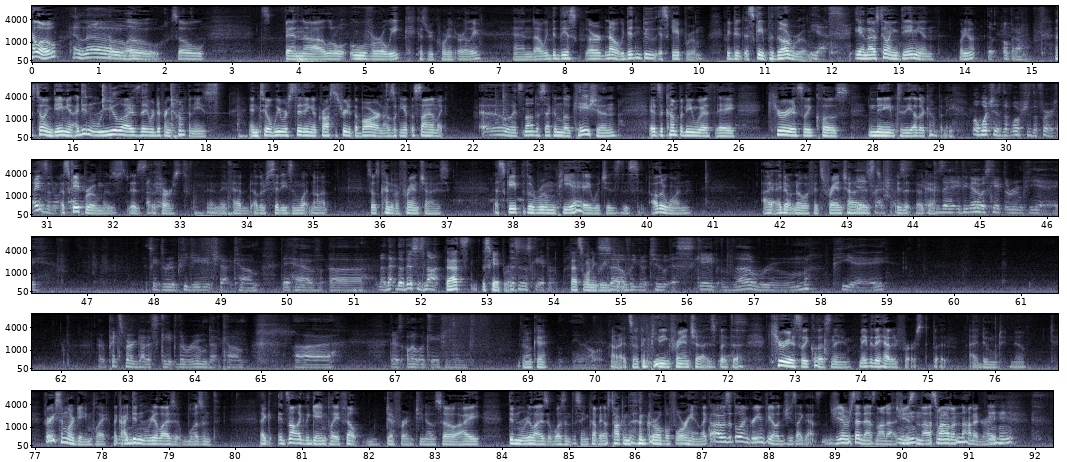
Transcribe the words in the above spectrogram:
Hello. Hello. Hello. So it's been uh, a little over a week because we recorded earlier, and uh, we did this. Or no, we didn't do escape room. We did escape the room. Yes. And I was telling Damien, what do you want? The open up. I was telling Damien I didn't realize they were different companies until we were sitting across the street at the bar, and I was looking at the sign. I'm like, oh, it's not a second location. It's a company with a curiously close name to the other company. Well, which is the which is the first? I guess it really Escape matter. Room is is the first, and they've had other cities and whatnot. So it's kind of a franchise. Escape the Room PA, which is this other one. I, I don't know if it's franchised. It is franchise. Is it okay? Because if you go to Escape the Room PA, Escape the Room PGH.com, they have uh, no. That, no, this is not. That's Escape Room. This is Escape Room. That's the one in So Greenfield. if we go to Escape the Room PA or Pittsburgh.escapetheroom.com, uh, there's other locations and okay. yeah, they're all over. All right, so competing franchise, but Yes. uh, curiously close name. Maybe they had it first, but I don't know. Very similar gameplay. Like I didn't realize it wasn't like it's not like the gameplay felt different, you know. So I didn't realize it wasn't the same company. I was talking to the girl beforehand, like, "Oh, I was at the one in Greenfield." And she's like, "That's." She never said that's not us. She just uh, smiled and nodded, right?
